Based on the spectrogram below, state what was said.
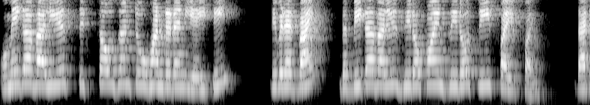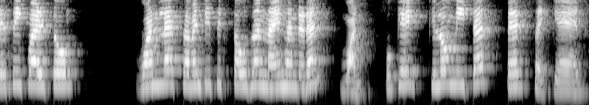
Omega value is 6280 divided by the beta value is 0.0355. That is equal to 1,76,901. Okay, kilometer per second.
